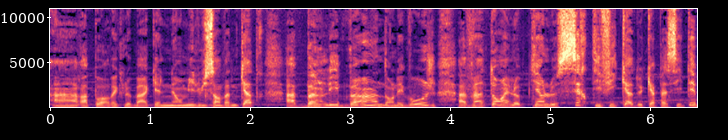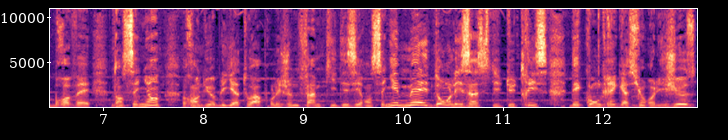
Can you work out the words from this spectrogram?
a un rapport avec le bac. Elle naît en 1824 à Bain-les-Bains, dans les Vosges. À 20 ans, elle obtient le certificat de capacité brevet d'enseignante, rendu obligatoire pour les jeunes femmes qui désirent enseigner, mais dont les institutrices des congrégations religieuses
